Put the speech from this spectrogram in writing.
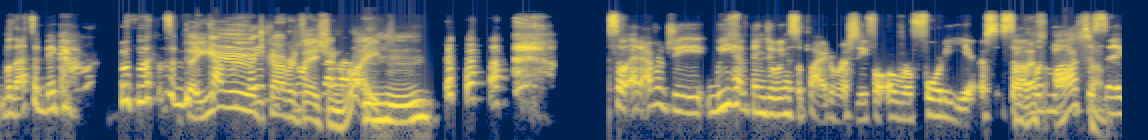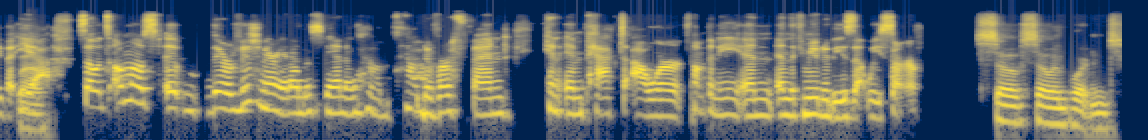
Well, that's a big that's a, big a huge conversation, conversation right? Mm-hmm. so at Evergy, we have been doing supply diversity for over 40 years. So oh, I would love awesome. to say that, wow. yeah. So it's almost, it, they're visionary in understanding how, how diverse spend can impact our company and, and the communities that we serve. So, so important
